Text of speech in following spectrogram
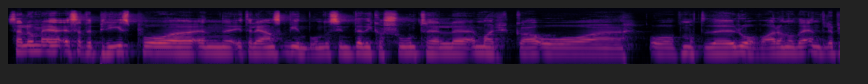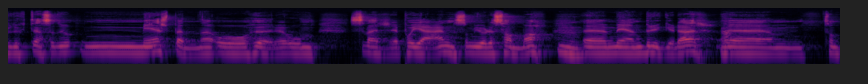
selv om jeg, setter pris på en italiensk vinbonde sin dedikasjon til eh, marka og, eh, og på en måte det råvarene og det endelige produktet, så er det jo mer spennende å høre om Sverre på Jæren som gjør det samme eh, med en brygger der. Eh, sånn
